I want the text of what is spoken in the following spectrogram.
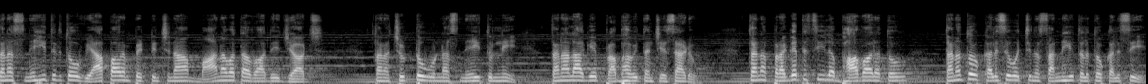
తన స్నేహితుడితో వ్యాపారం పెట్టించిన మానవతావాది జార్జ్. తన చుట్టూ ఉన్న స్నేహితుల్ని తనలాగే ప్రభావితం చేశాడు. తన ప్రగతిశీల భావాలతో తనతో కలిసి వచ్చిన సన్నిహితులతో కలిసి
